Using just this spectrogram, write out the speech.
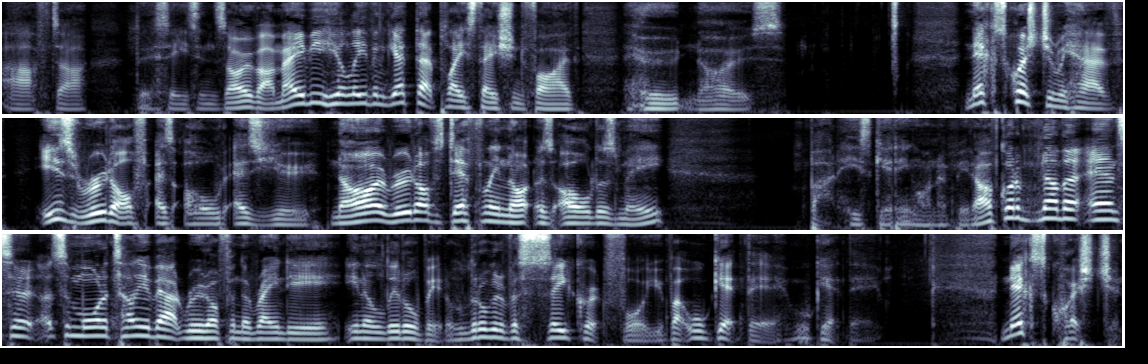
after the season's over. Maybe he'll even get that PlayStation 5. Who knows? Next question we have Is Rudolph as old as you? No, Rudolph's definitely not as old as me. but he's getting on a bit. I've got another answer, uh, some more to tell you about Rudolph and the reindeer in a little bit, a little bit of a secret for you, but we'll get there. We'll get there. Next question.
